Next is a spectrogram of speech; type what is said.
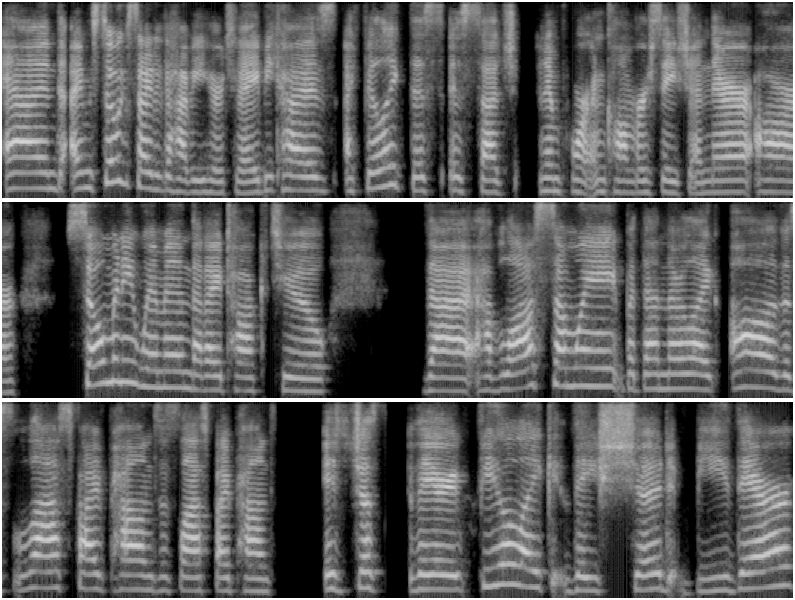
And I'm so excited to have you here today because I feel like this is such an important conversation. There are so many women that I talk to that have lost some weight, but then they're like, oh, this last five pounds, this last five pounds, it's just they feel like they should be there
